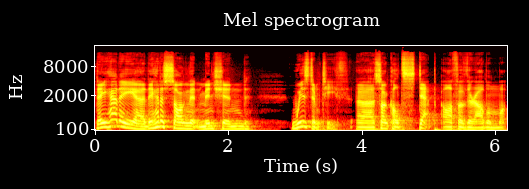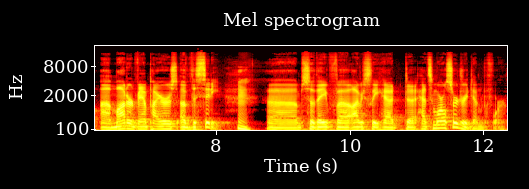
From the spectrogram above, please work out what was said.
They had a uh, they had a song that mentioned Wisdom Teeth, uh, a song called "Step" off of their album uh, "Modern Vampires of the City." Hmm. Um, so they've uh, obviously had uh, had some oral surgery done before.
